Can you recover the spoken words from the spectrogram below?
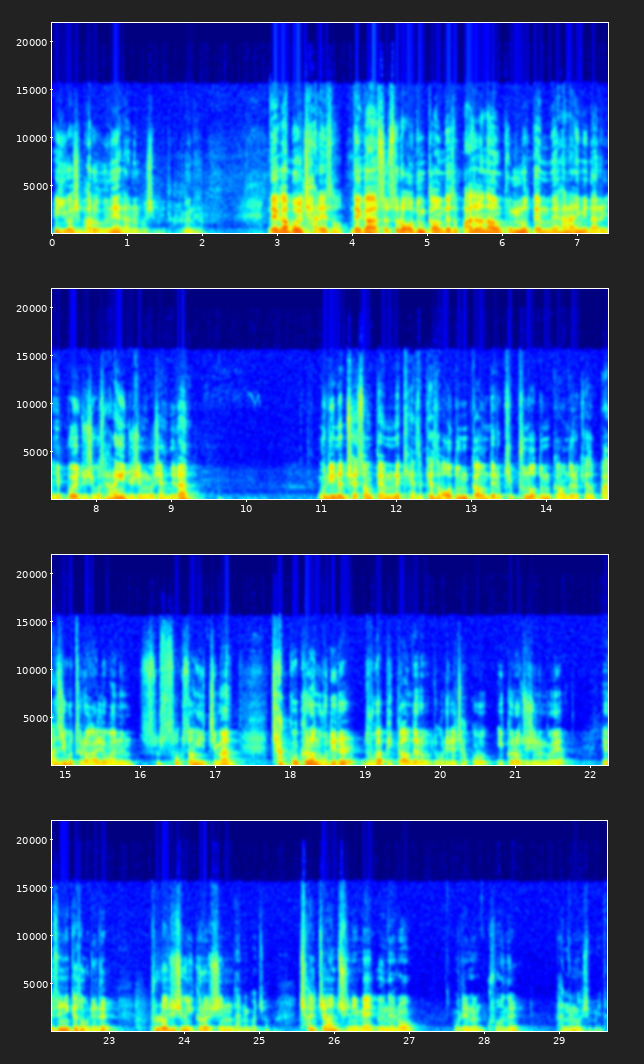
이것이 바로 은혜라는 것입니다. 은혜. 내가 뭘 잘해서 내가 스스로 어둠 가운데서 빠져나온 공로 때문에 하나님이 나를 예뻐해 주시고 사랑해 주시는 것이 아니라 우리는 죄성 때문에 계속해서 어둠 가운데로 깊은 어둠 가운데로 계속 빠지고 들어가려고 하는 속성이 있지만 자꾸 그런 우리를 누가 빛 가운데로 우리를 자꾸 이끌어 주시는 거예요? 예수님께서 우리를 불러 주시고 이끌어 주신다는 거죠. 철저한 주님의 은혜로 우리는 구원을 받는 것입니다.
